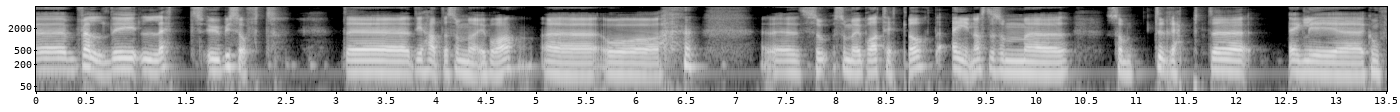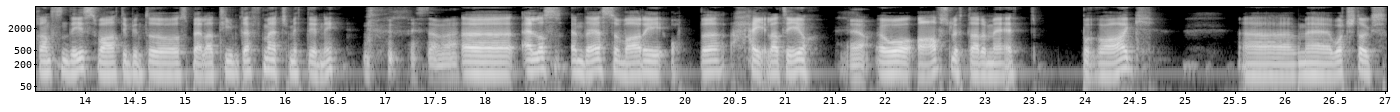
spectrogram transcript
Eh, veldig lett Ubisoft. Det, de hadde så mye bra, og så, så mye bra titler. Det eneste som, som drepte egentlig eh, konferansen deres, var at de begynte å spille Team Deathmatch midt inni. Det stemmer. Uh, ellers enn det så var de oppe hele tida, Ja. og avslutta det med et brag uh, med Watchdogs.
